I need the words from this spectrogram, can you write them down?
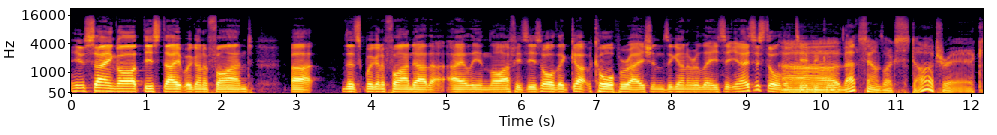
He was saying, "Oh, at this date, we're going to find uh, this. We're going to find out that alien life is this, or the corporations are going to release it. You know, it's just all the Uh, typical." that sounds like Star Trek.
